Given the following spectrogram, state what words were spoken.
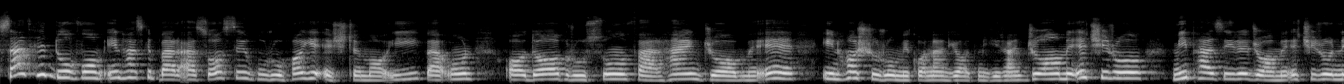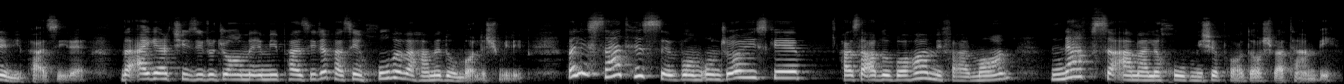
سطح دوم این هست که بر اساس گروه های اجتماعی و اون آداب، رسوم، فرهنگ، جامعه اینها شروع می‌کنن یاد می‌گیرن. جامعه چی رو میپذیره جامعه چی رو نمیپذیره. و اگر چیزی رو جامعه میپذیره پس این خوبه و همه دنبالش میریم. ولی سطح سوم اونجایی است که حضرت عبدالبها هم میفرمان نفس عمل خوب میشه پاداش و تنبیه.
